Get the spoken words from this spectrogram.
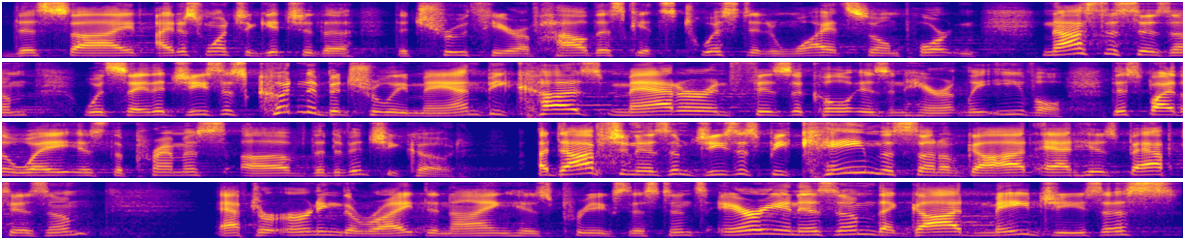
this side. I just want to get you the, the truth here of how this gets twisted and why it's so important. Gnosticism would say that Jesus couldn't have been truly man because matter and physical is inherently evil. This, by the way, is the premise of the Da Vinci Code. Adoptionism, Jesus became the Son of God at his baptism after earning the right, denying his preexistence. Arianism, that God made Jesus,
